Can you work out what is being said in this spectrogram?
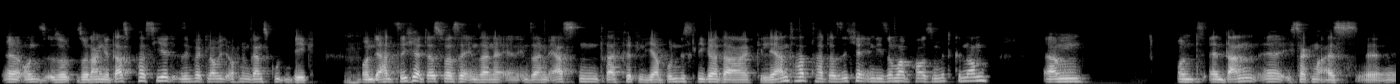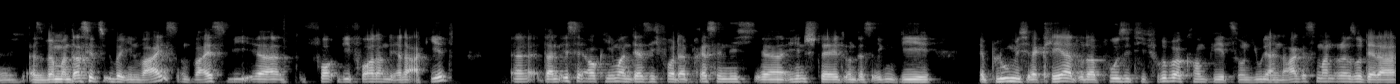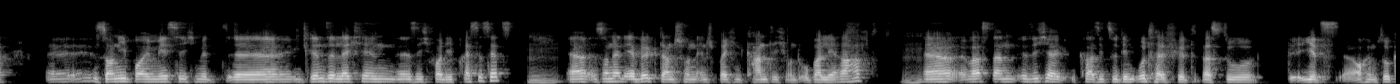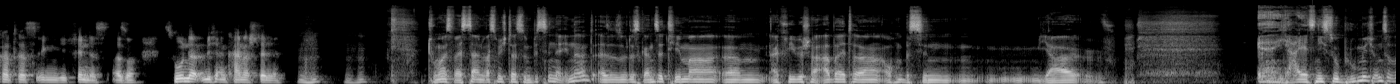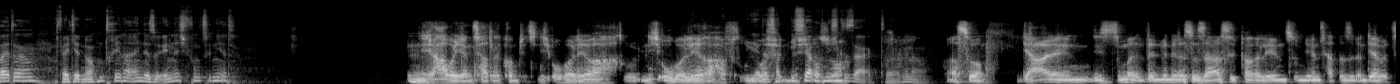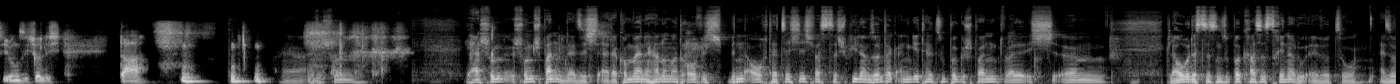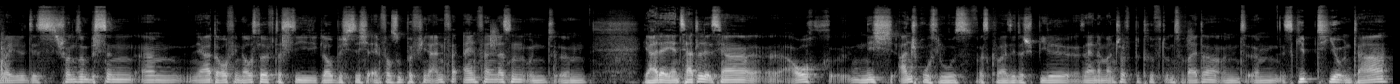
Und so, solange das passiert, sind wir, glaube ich, auf einem ganz guten Weg. Mhm. Und er hat sicher das, was er in, seiner, in seinem ersten Dreivierteljahr Bundesliga da gelernt hat, hat er sicher in die Sommerpause mitgenommen. Ähm, und äh, dann, äh, ich sag mal, als, äh, also wenn man das jetzt über ihn weiß und weiß, wie er, wie fordernd er da agiert, äh, dann ist er auch jemand, der sich vor der Presse nicht äh, hinstellt und das irgendwie blumig erklärt oder positiv rüberkommt, wie jetzt so ein Julian Nagelsmann oder so, der da äh, Sonnyboy-mäßig mit äh, Grinselächeln äh, sich vor die Presse setzt, mhm. äh, sondern er wirkt dann schon entsprechend kantig und oberlehrerhaft, mhm. äh, was dann sicher quasi zu dem Urteil führt, was du jetzt auch im Sokrates irgendwie findest. Also es wundert mich an keiner Stelle. Mhm. Mhm. Thomas, weißt du, an was mich das so ein bisschen erinnert? Also so das ganze Thema ähm, akribischer Arbeiter, auch ein bisschen, ja, äh, ja, jetzt nicht so blumig und so weiter. Fällt dir noch ein Trainer ein, der so ähnlich funktioniert? Ja, aber Jens Hertel kommt jetzt nicht oberlehrerhaft, nicht oberlehrerhaft rüber. Ja, das habe ich ja auch also. nicht gesagt, ja, genau. Ach so. Ja, wenn, wenn du das so sagst, die Parallelen zum Jens Hertel sind in der Beziehung sicherlich da. ja, also schon, ja, schon, schon spannend. Also ich, äh, da kommen wir nachher nochmal drauf. Ich bin auch tatsächlich, was das Spiel am Sonntag angeht, halt super gespannt, weil ich ähm, glaube, dass das ein super krasses Trainerduell wird so. Also weil das schon so ein bisschen ähm, ja darauf hinausläuft, dass die, glaube ich, sich einfach super viel einfallen lassen. Und ähm, ja, der Jens Hertel ist ja auch nicht anspruchslos, was quasi das Spiel seiner Mannschaft betrifft und so weiter. Und ähm, es gibt hier und da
